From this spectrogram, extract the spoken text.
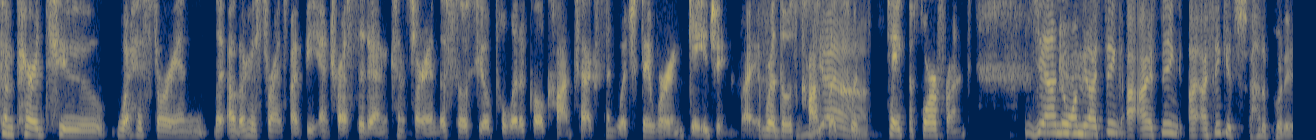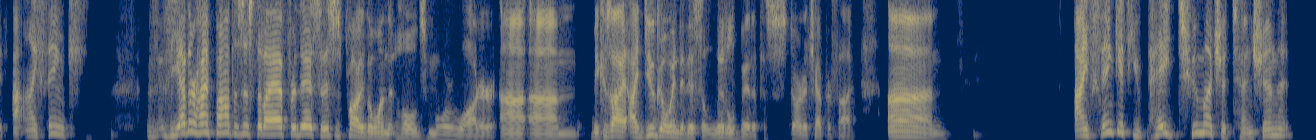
compared to what historian, the other historians might be interested in concerning the socio-political context in which they were engaging, right? Where those conflicts Yeah. would take the forefront. Yeah, no, I mean, I think, I think, I think it's how to put it. I I think the other hypothesis that I have for this, this is probably the one that holds more water, uh, um, because I, I do go into this a little bit at the start of chapter five. Um, I think if you pay too much attention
